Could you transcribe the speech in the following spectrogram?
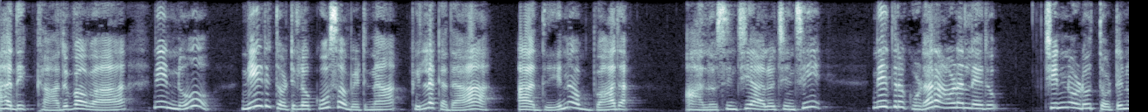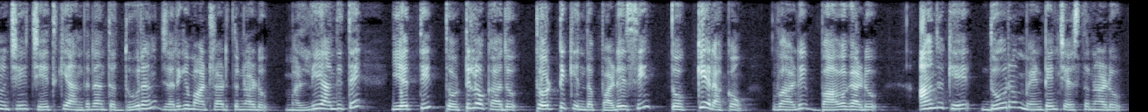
అది కాదు బావా నిన్ను నీటితోటిలో తొట్టిలో కూసోబెట్టిన పిల్ల కదా? అదే నా బాధ. ఆలోచించి ఆలోచించి నిద్ర కూడా రావడం లేదు. చిన్నోడు తొట్టి నుంచి చేతికి అందనంత దూరం జరిగి మాట్లాడుతున్నాడు. మళ్ళీ అందితే ఎత్తి తొట్టిలో కాదు తొట్టి కింద పడేసి తొక్కే రకం వాడి బావగాడు. అందుకే దూరం మెయింటైన్ చేస్తున్నాడు.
